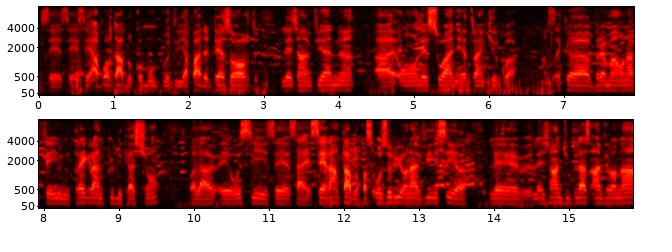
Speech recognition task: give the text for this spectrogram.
c'est abordable comme on peut dire. Il n'y a pas de désordre. Les gens viennent, euh, on les soigne et tranquille quoi. Parce que vraiment on a fait une très grande publication. Voilà, et aussi c'est rentable parce qu'aujourd'hui on a vu ici euh, les, les, gens du village environnant,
